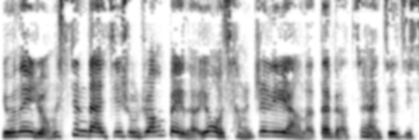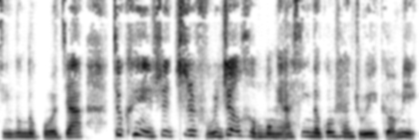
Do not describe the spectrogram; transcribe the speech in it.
有那种现代技术装备的、拥有强制力量的、代表资产阶级行动的国家，就可以去制服任何萌芽性的共产主义革命。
